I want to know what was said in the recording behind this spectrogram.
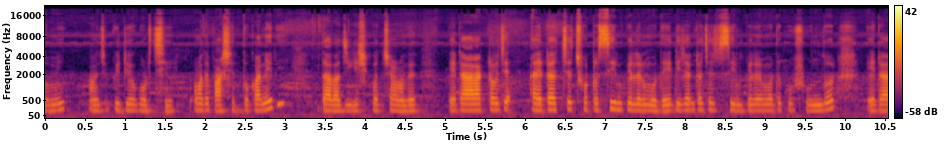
তুমি? আমি হচ্ছে ভিডিও করছি। আমাদের পাশের দোকানেরই দাদা জিজ্ঞেস করছে আমাদের। এটা আর একটা হচ্ছে, এটা হচ্ছে ছোট সিম্পলের মধ্যে। এই ডিজাইনটা হচ্ছে সিম্পলের মধ্যে, খুব সুন্দর। এটা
